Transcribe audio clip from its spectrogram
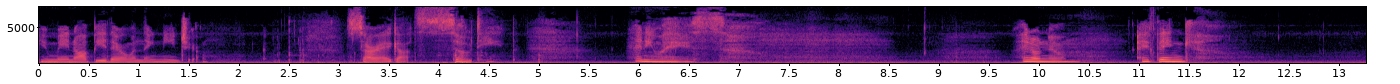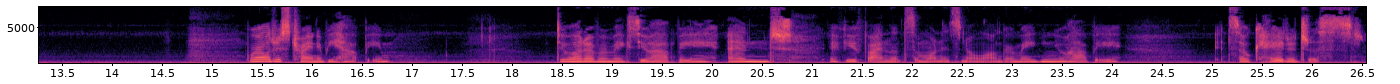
you may not be there when they need you. Sorry I got so deep. Anyways, I don't know. I think we're all just trying to be happy. Do whatever makes you happy, and if you find that someone is no longer making you happy, it's okay to just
